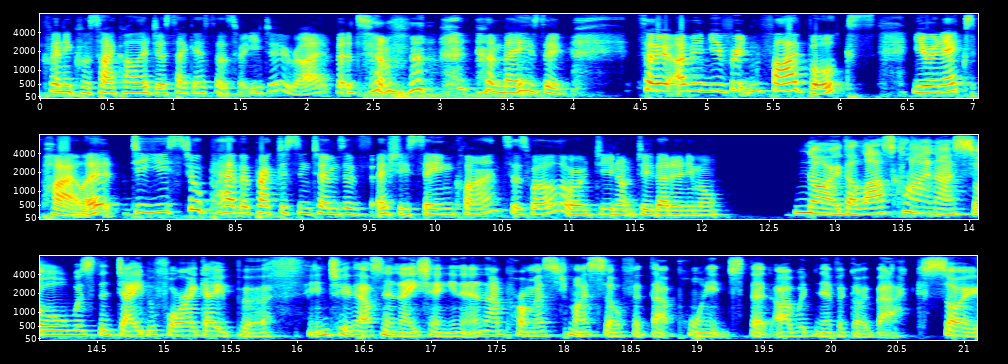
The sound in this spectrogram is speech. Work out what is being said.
clinical psychologist, I guess that's what you do, right? But um, amazing. So, I mean, you've written five books. You're an ex-pilot. Do you still have a practice in terms of actually seeing clients as well, or do you not do that anymore? No, the last client I saw was the day before I gave birth in 2018, and I promised myself at that point that I would never go back. So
